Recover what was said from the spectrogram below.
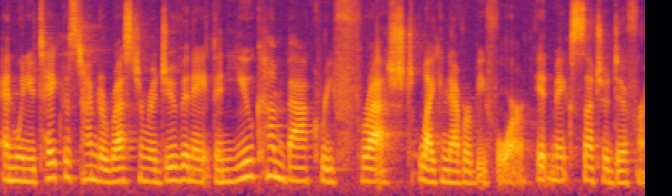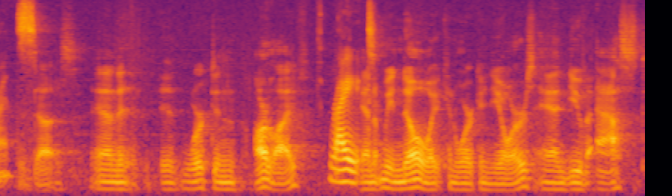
And when you take this time to rest and rejuvenate, then you come back refreshed like never before. It makes such a difference. It does. And it, it worked in our life. Right. And we know it can work in yours. And you've asked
